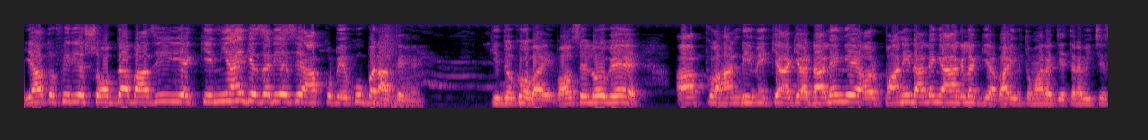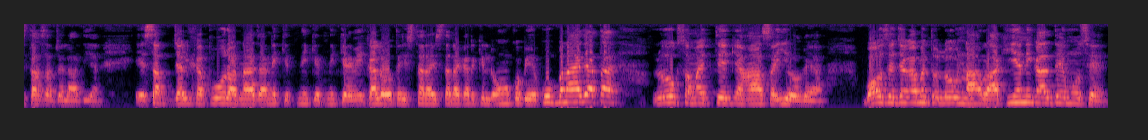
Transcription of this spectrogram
या तो फिर ये शोबदाबाजी या कीमियाई के ज़रिए से आपको बेवकूफ़ बनाते हैं। कि देखो भाई, बहुत से लोग हैं आपको हांडी में क्या क्या डालेंगे और पानी डालेंगे? आग लग गया। भाई, तुम्हारा जितना भी चीज़ था सब जला दिया। ये सब जल कपूर और ना जाने कितनी कितनी केमिकल होते, इस तरह इस तरह करके लोगों को बेवकूफ़ बनाया जाता है। लोग समझते हैं कि हाँ सही हो गया। बहुत से जगह में तो लोग राखियाँ निकालते हैं मुँह से।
